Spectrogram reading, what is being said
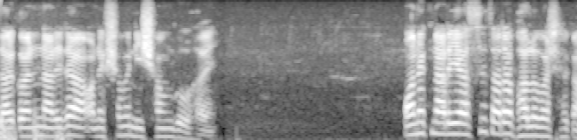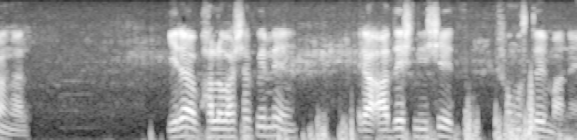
যার কারণে নারীরা অনেক সময় নিঃসঙ্গ হয়। অনেক নারী আছে তারা ভালোবাসার কাঙাল। এরা ভালোবাসা পেলে এরা আদেশ নিষেধ সমস্তই মানে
